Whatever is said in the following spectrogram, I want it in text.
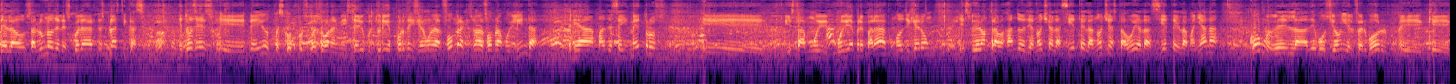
de los alumnos de la Escuela de Artes Plásticas. Entonces eh, ellos, pues por supuesto con el Ministerio de Cultura y Deporte hicieron una alfombra, que es una alfombra muy linda, tenía más de 6 metros. Eh, está muy, muy bien preparada. Como os dijeron, estuvieron trabajando desde anoche a las 7 de la noche hasta hoy a las 7 de la mañana, con la devoción y el fervor eh, que,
